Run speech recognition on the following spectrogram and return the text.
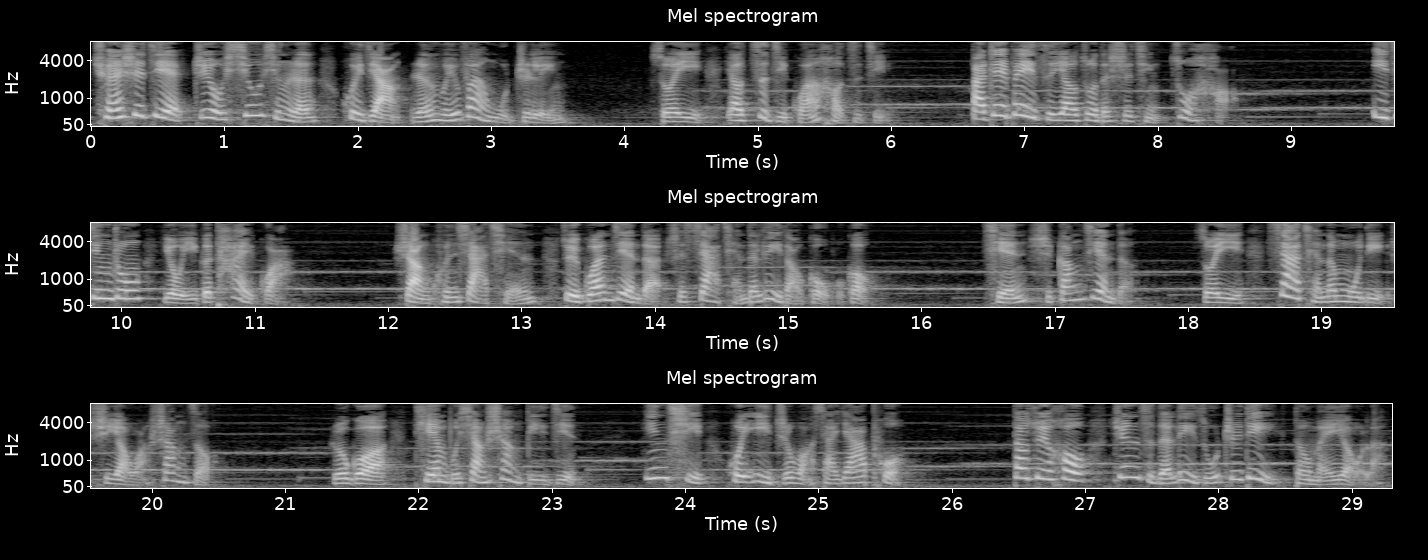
全世界只有修行人会讲人为万物之灵，所以要自己管好自己，把这辈子要做的事情做好。易经中有一个太卦。上坤下乾，最关键的是下乾的力道够不够。乾是刚健的，所以下乾的目的是要往上走。如果天不向上逼近，阴气会一直往下压迫，到最后君子的立足之地都没有了。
